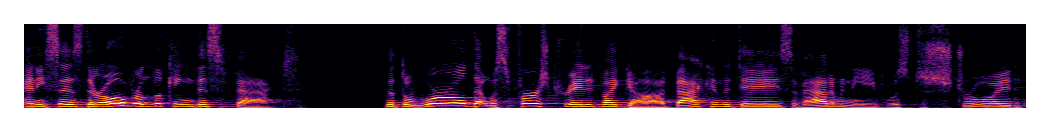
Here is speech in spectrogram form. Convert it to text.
And he says they're overlooking this fact that the world that was first created by God back in the days of Adam and Eve was destroyed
